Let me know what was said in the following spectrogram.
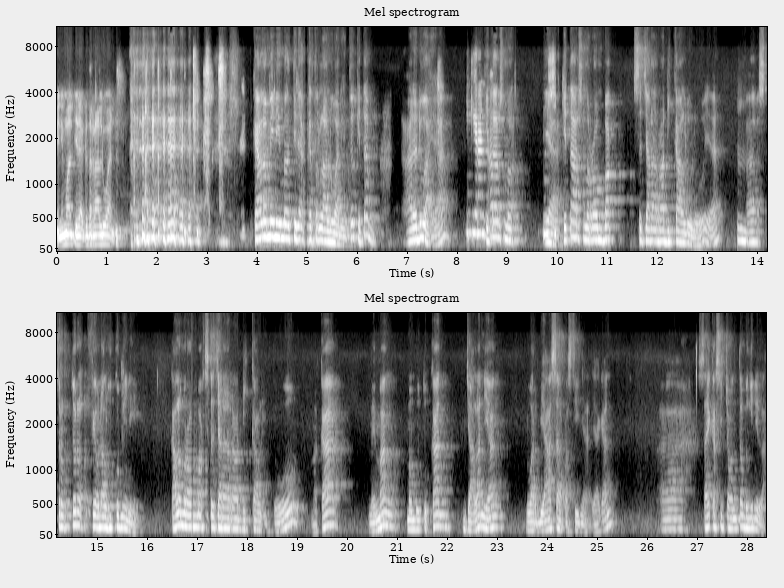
minimal tidak keterlaluan. Kalau minimal tidak keterlaluan itu kita ada dua ya. Pikiran kita harus ya kita harus merombak secara radikal dulu ya hmm. uh, struktur feodal hukum ini. Kalau merombak secara radikal itu maka memang membutuhkan jalan yang luar biasa pastinya ya kan uh, saya kasih contoh beginilah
